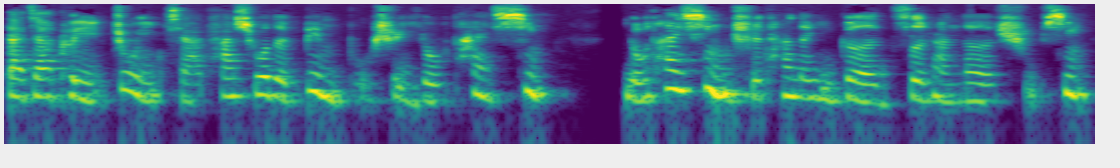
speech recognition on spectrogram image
大家可以注意一下，他说的并不是犹太性，犹太性是它的一个自然的属性，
